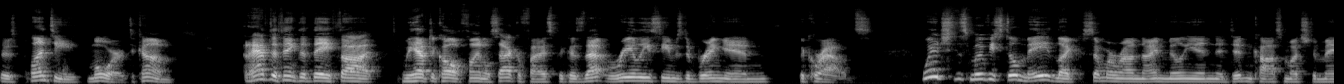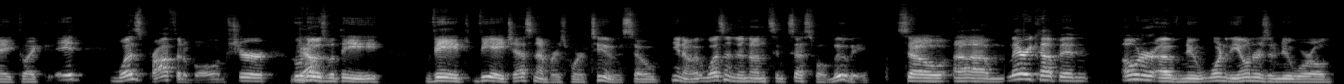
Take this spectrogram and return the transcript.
there's plenty more to come. And I have to think that they thought we have to call it Final Sacrifice because that really seems to bring in the crowds. Which this movie still made like somewhere around 9 million. It didn't cost much to make. Like it was profitable. I'm sure who Yeah. knows what the VH, VHS numbers were too. So, you know, it wasn't an unsuccessful movie. So, um, Larry Kuppin, owner of New, one of the owners of New World,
